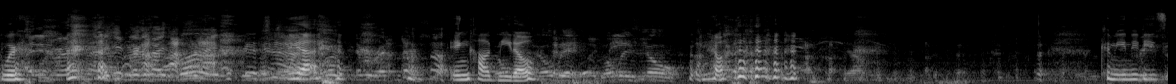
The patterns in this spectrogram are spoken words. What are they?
We're, I didn't recognize Gord. yeah, incognito. Nobody's know. No. Communities.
